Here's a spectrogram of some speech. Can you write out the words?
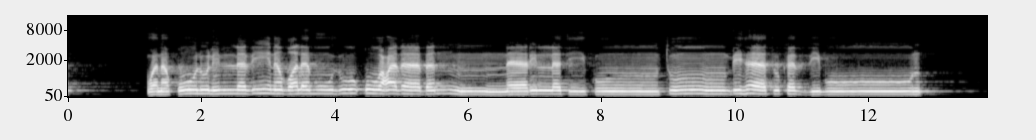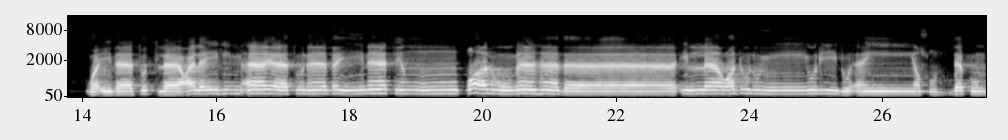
ونقول للذين ظلموا ذوقوا عذاب النار التي كنتم بها تكذبون. وإذا تتلى عليهم آياتنا بينات قالوا ما هذا إلا رجل يريد أن يصدكم.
